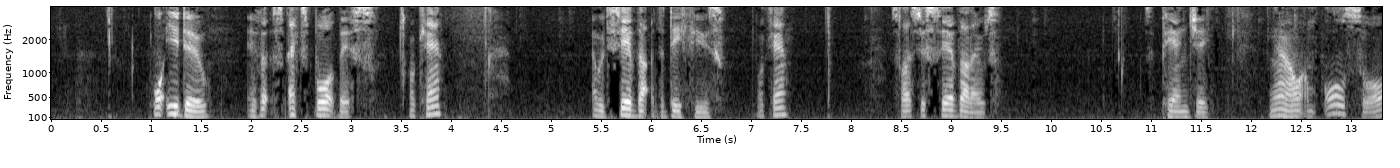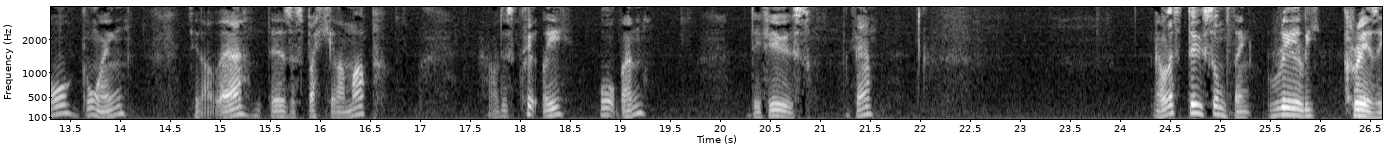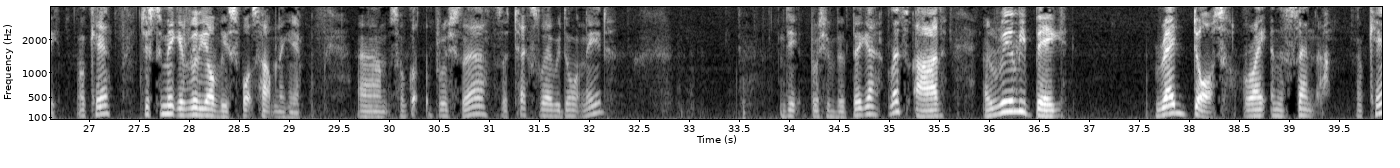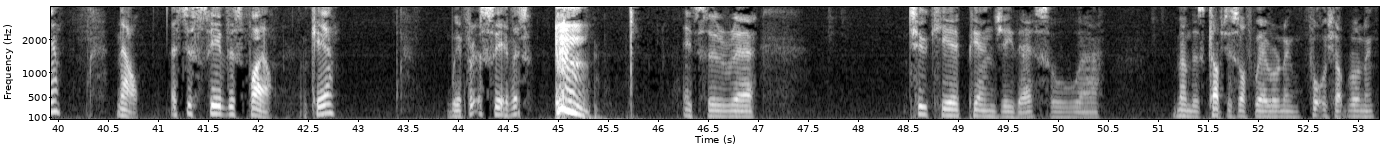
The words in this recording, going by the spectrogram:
what you do is let's export this, okay? I would save that as a diffuse, okay? So let's just save that out. It's a PNG. Now I'm also going see that there. There's a specular map. I'll just quickly open the diffuse, okay? Now let's do something really crazy, okay? Just to make it really obvious what's happening here. Um, so I've got the brush there. There's a text layer we don't need. Make the brush a bit bigger. Let's add a really big red dot right in the center. Okay. Now let's just save this file. Okay. Wait for it to save it. it's a uh, 2K PNG there. So uh, remember, there's capture software running, Photoshop running,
